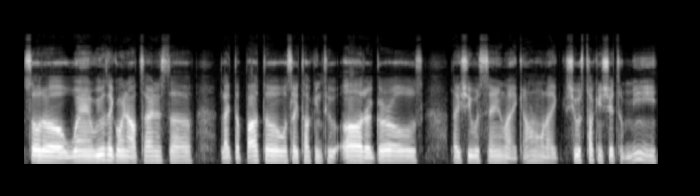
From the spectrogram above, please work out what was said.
so the when we was like going outside and stuff, like the pato was like talking to other girls. Like she was saying like I don't know like she was talking shit to me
